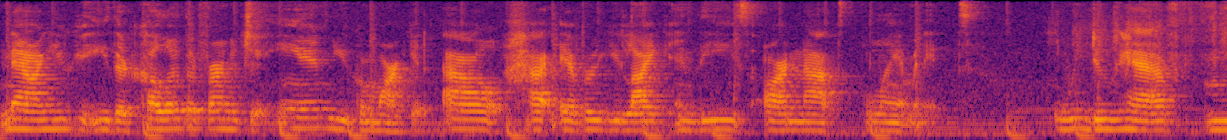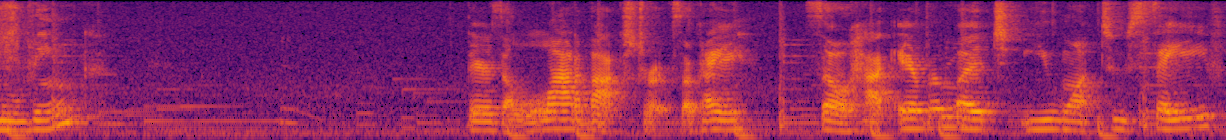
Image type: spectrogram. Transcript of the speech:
Now you can either color the furniture in you can mark it out however you like and these are not laminate we do have moving. There's a lot of box trucks okay? So however much you want to save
